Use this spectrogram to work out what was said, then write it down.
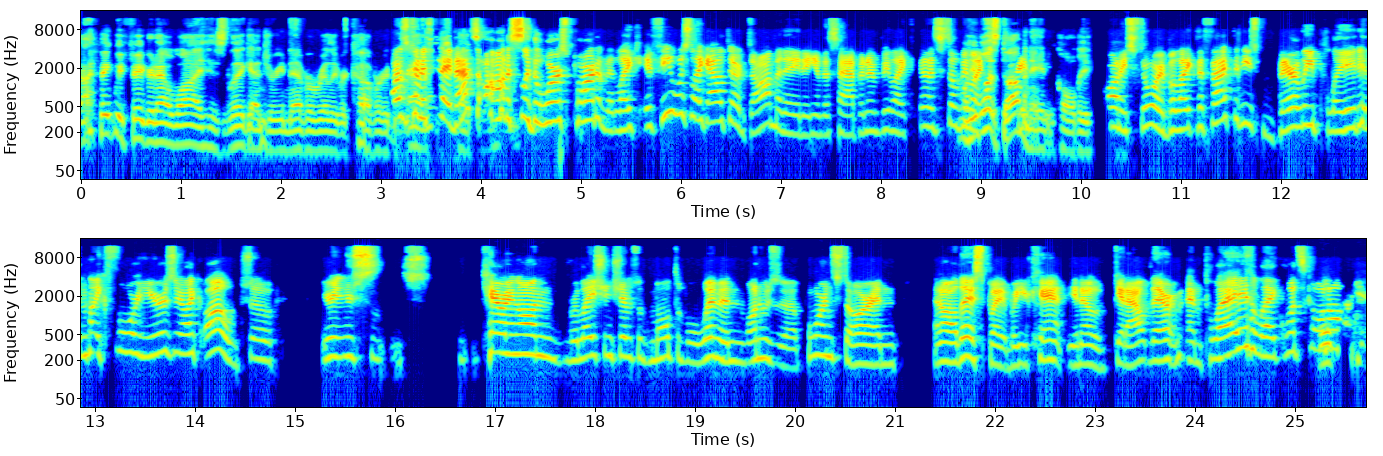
I think we figured out why his leg injury never really recovered. I was gonna say that's honestly the worst part of it. Like if he was like out there dominating and this happened, it'd be like it would still be Well, like he was dominating Colby. funny story. But like the fact that he's barely played in like four years, you're like, oh, so you're you're s- s- carrying on relationships with multiple women, one who's a porn star and and all this, but but you can't, you know, get out there and, and play. Like what's going Well, on here?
